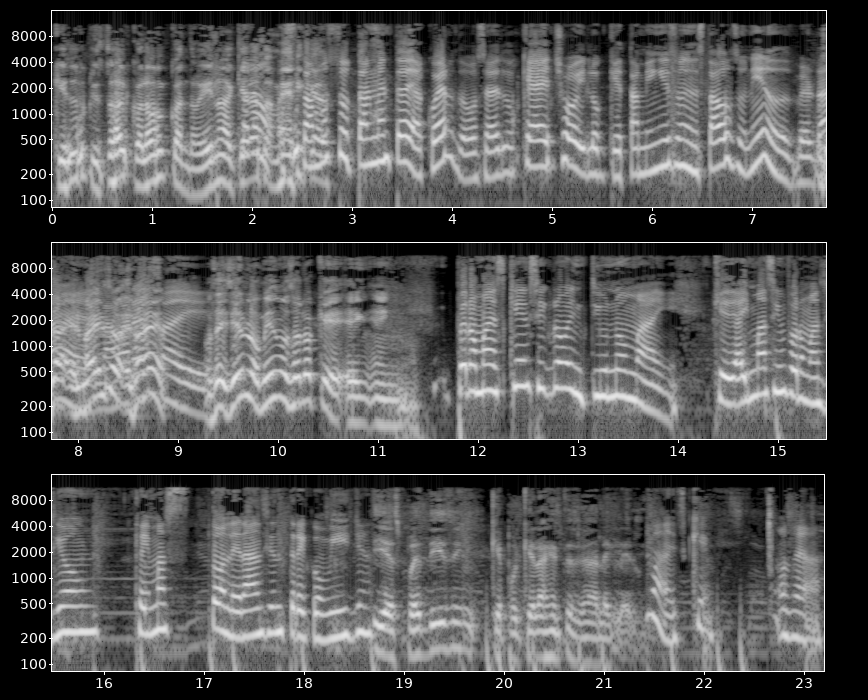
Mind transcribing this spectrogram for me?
que hizo Cristóbal Colón cuando vino aquí a las no, Américas. estamos totalmente de acuerdo, o sea, es lo que ha hecho y lo que también hizo en Estados Unidos, O ¿verdad? sea, el el vara mae- esa de- o sea, hicieron lo mismo, solo que en, en Pero más que en el siglo XXI, May, que hay más información, que hay más tolerancia entre comillas. y después dicen que por qué la gente se va a la iglesia. Ma, es que, o sea,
